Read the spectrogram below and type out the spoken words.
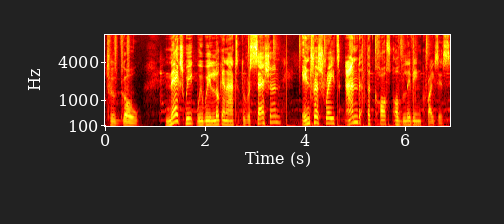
to Go. Next week, we will be looking at the recession, interest rates, and the cost of living crisis.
